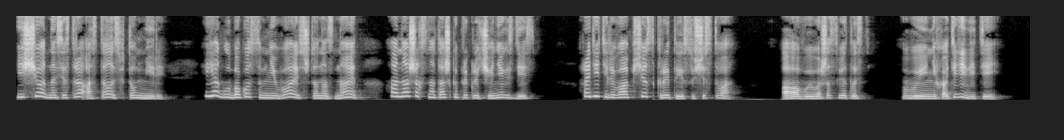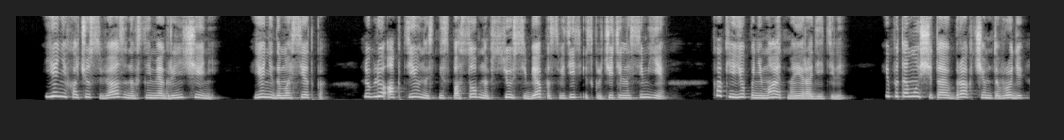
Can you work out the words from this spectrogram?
еще одна сестра осталась в том мире, и я глубоко сомневаюсь, что она знает о наших с Наташкой приключениях здесь. Родители вообще скрытые существа. А вы, ваша светлость, вы не хотите детей? Я не хочу связанных с ними ограничений. Я не домоседка. Люблю активность, не способна всю себя посвятить исключительно семье, как ее понимают мои родители. И потому считаю брак чем-то вроде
